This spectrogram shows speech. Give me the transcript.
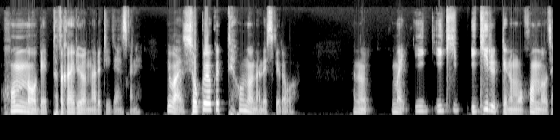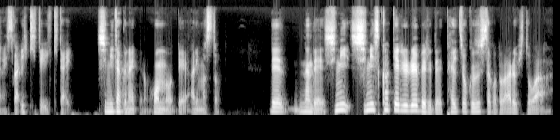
本能で戦えるようになるって言ったんですかね。要は食欲って本能なんですけど、あの、まあ、生き、生きるってのも本能じゃないですか。生きていきたい。死にたくないってのも本能でありますと。で、なんで死に、死にかけるレベルで体調崩したことがある人は、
